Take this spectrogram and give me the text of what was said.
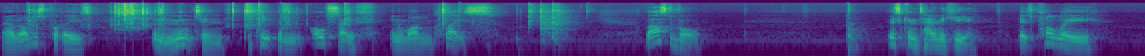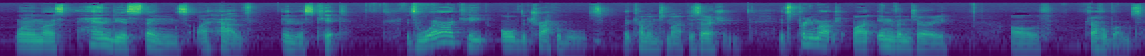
Uh, but I'll just put these in the mint tin to keep them all safe in one place. Last of all, this container here, it's probably one of the most handiest things I have in this kit. It's where I keep all the trackables that come into my possession. It's pretty much my inventory of travel bugs.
